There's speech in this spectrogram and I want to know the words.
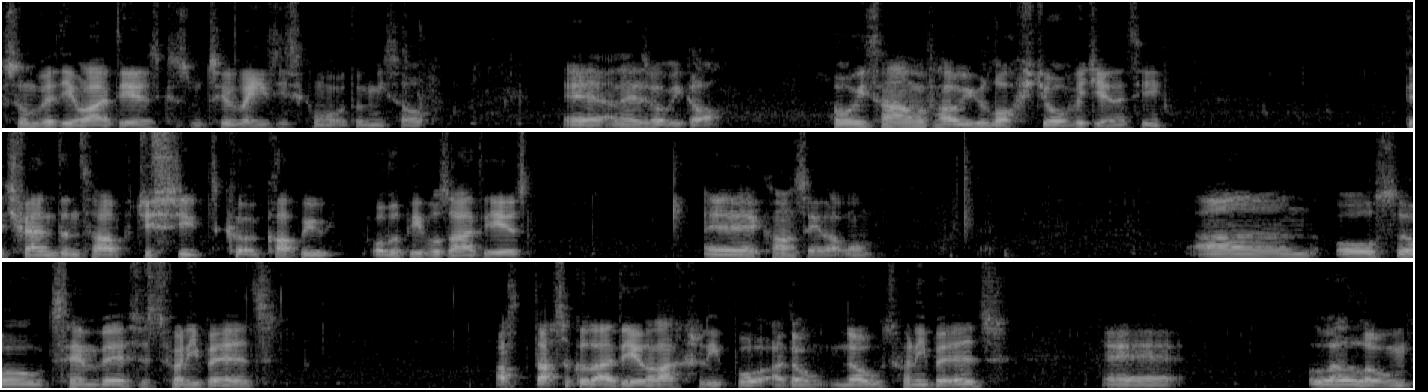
some video ideas because I'm too lazy to come up with them myself. Uh, and here's what we got. Story time of how you lost your virginity. The trending tab, just co- copy other people's ideas. Uh, can't say that one. And also Tim versus 20 Birds. That's, that's a good idea that actually, but I don't know 20 birds. Uh, let alone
